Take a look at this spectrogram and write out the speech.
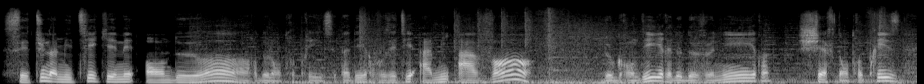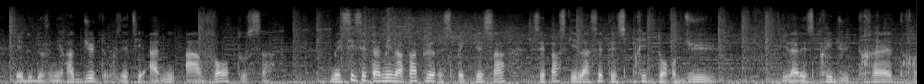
C'est une amitié qui est née en dehors de l'entreprise. C'est-à-dire, vous étiez amis avant de grandir et de devenir chef d'entreprise et de devenir adulte. Vous étiez amis avant tout ça. Mais si cet ami n'a pas pu respecter ça, c'est parce qu'il a cet esprit tordu. Il a l'esprit du traître.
